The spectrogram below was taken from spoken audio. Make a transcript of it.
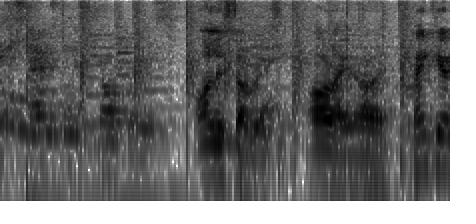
just knows all the strawberries. Only strawberries. All right, all right. Thank you.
